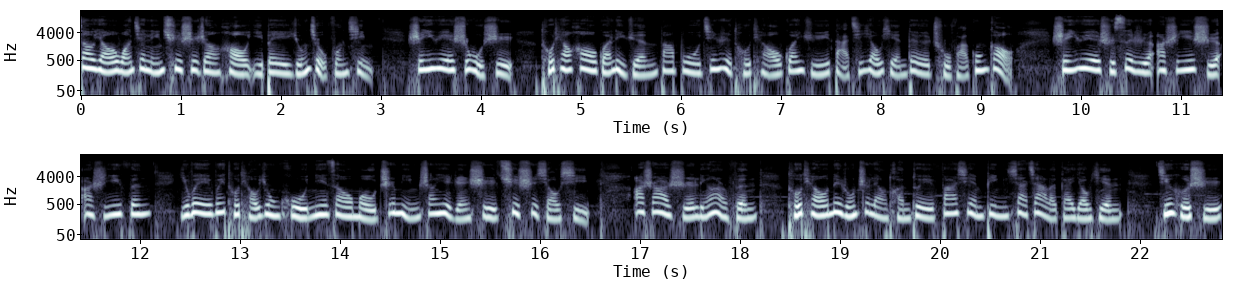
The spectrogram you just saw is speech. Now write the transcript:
造谣王健林去世账号已被永久封禁。十一月十五日，头条号管理员发布今日头条关于打击谣言的处罚公告。十一月十四日二十一时二十一分，一位微头条用户捏造某知名商业人士去世消息。二十二时零二分，头条内容质量团队发现并下架了该谣言。经核实，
